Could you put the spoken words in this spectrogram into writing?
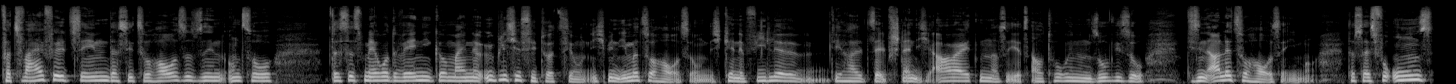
verzweifelt sind, dass sie zu Hause sind und so das ist mehr oder weniger meine übliche Situation. Ich bin immer zu Hause und ich kenne viele, die halt selbstständig arbeiten, also jetzt Autorinnen sowieso, die sind alle zu Hause immer. Das heißt, für uns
